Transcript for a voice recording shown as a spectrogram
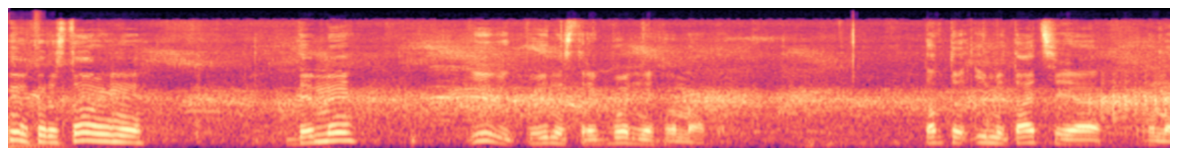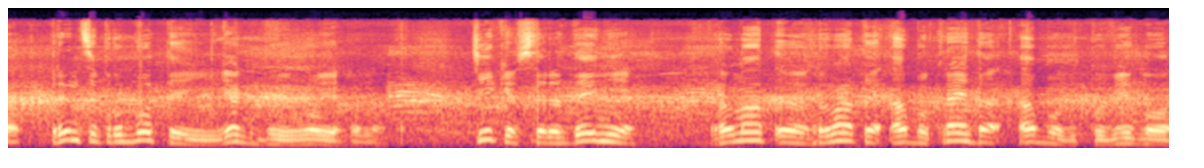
Ми використовуємо дими і відповідно страйкбольні гранати. Тобто імітація гранат. Принцип роботи як бойової гранати. Тільки всередині гранат, е, гранати або крейда, або відповідно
